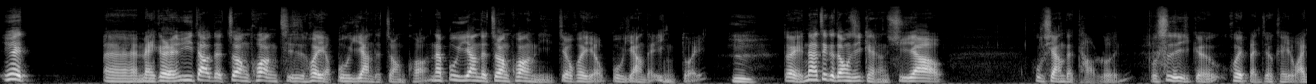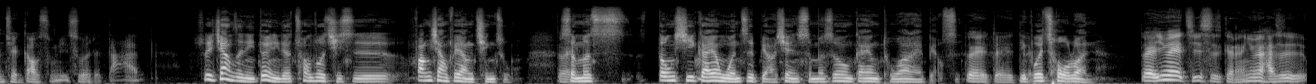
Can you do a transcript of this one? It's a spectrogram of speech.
因为呃每个人遇到的状况其实会有不一样的状况，那不一样的状况你就会有不一样的应对。嗯，对，那这个东西可能需要互相的讨论，不是一个绘本就可以完全告诉你所有的答案。所以这样子，你对你的创作其实方向非常清楚，什么是东西该用文字表现，什么时候该用图案来表示，对对对你不会错乱的。对，因为其实可能因为还是，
